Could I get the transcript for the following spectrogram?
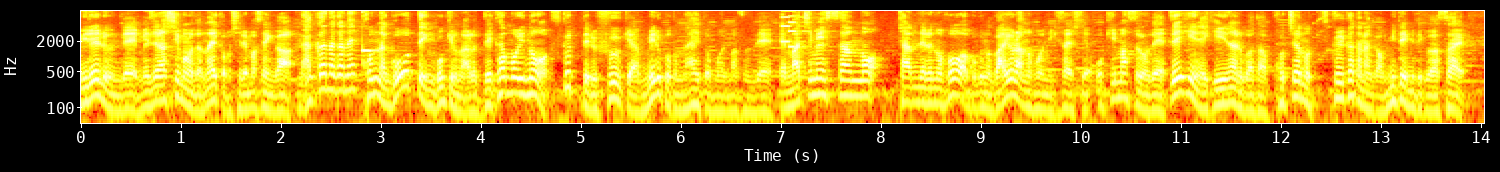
見れるんで珍しいものではないかもしれませんが、なかなかね、こんな5.5キロのあるデカ盛りの作ってる風景は見ることないと思いますんで、え町飯さんのチャンネルの方は僕の概要欄の方に記載しておきますので、ぜひね、気になる方はこちらの作り方なんかを見てみてください。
